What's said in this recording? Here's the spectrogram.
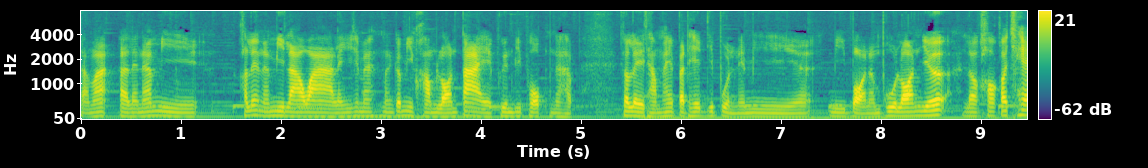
สามารถอะไรนะมีเขาเรียกนะมีลาวาอะไรอย่างนี้ใช่ไหมมันก็มีความร้อนใต้พื้นพิภพนะครับ ก็เลยทำให้ประเทศญี่ปุ่นเนี่ยมีมีบ่อน้ำพุร้อนเยอะ แล้วเขาก็แช่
